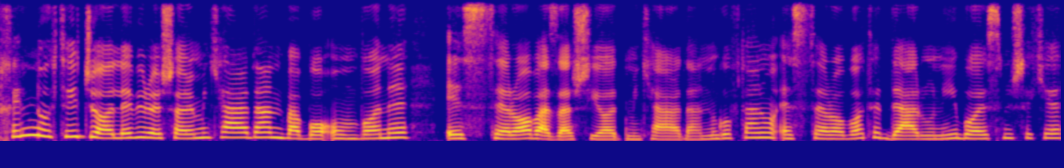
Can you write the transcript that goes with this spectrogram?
خیلی نکته جالبی رو اشاره می‌کردن و با عنوان استراب ازش یاد می‌کردن. می‌گفتن اون استرابات درونی باعث میشه که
